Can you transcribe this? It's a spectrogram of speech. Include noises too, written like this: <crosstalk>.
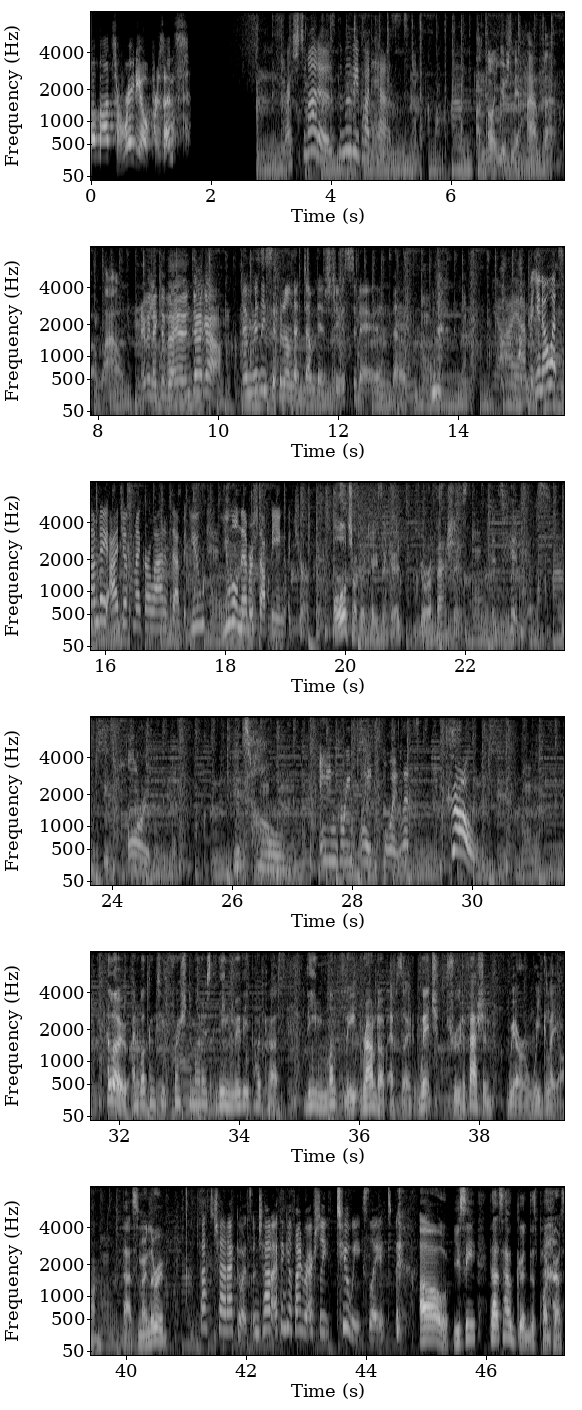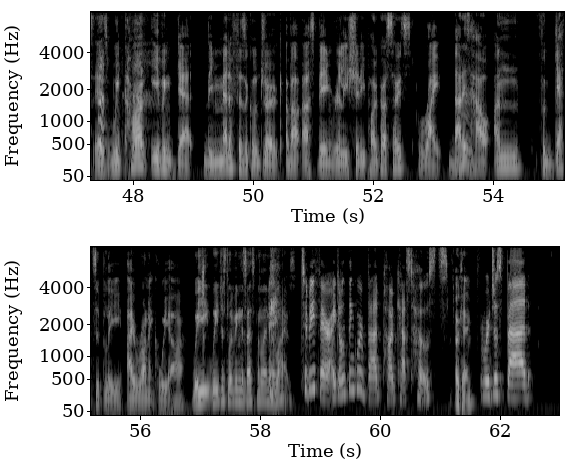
Robots Radio presents. Fresh Tomatoes, the movie podcast. I'm not usually a hat fan, but wow. Jeg vil ikke dreie en dagger! I'm really sipping on that dumb bitch juice today, and um, <laughs> Yeah, I am. But you know what? Someday I just might grow out of that. But you, you will never stop being a jerk. All chocolate cakes are good. You're a fascist. it's hideous. It's horrible. It's home. Angry white boy, let's go! Hello, and welcome to Fresh Tomatoes, the movie podcast, the monthly roundup episode, which, true to fashion, we are a week late on. That's Simone LaRue. That's Chad Ekowitz. And Chad, I think you'll find we're actually two weeks late. <laughs> Oh, you see, that's how good this podcast is. We can't even get the metaphysical joke about us being really shitty podcast hosts right. That is hmm. how unforgettably ironic we are. We we just living the best millennial <laughs> lives. to be fair, I don't think we're bad podcast hosts. Okay, We're just bad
